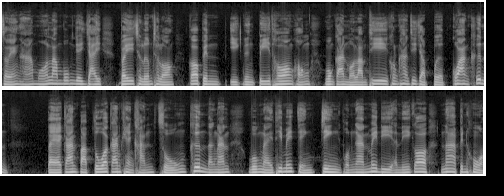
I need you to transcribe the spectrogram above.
แสวงหาหมอลำวงใหญ่ ๆ ไปเฉลิมฉลอง ก็เป็นอีกหนึ่งปีทองของวงการหมอลำที่ค่อนข้างที่จะเปิดกว้างขึ้น แต่การปรับตัวการแข่งขันสูงขึ้นดังนั้น วงไหนที่ไม่เจ๋งจริง ผลงานไม่ดีอันนี้ก็น่าเป็นห่วง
